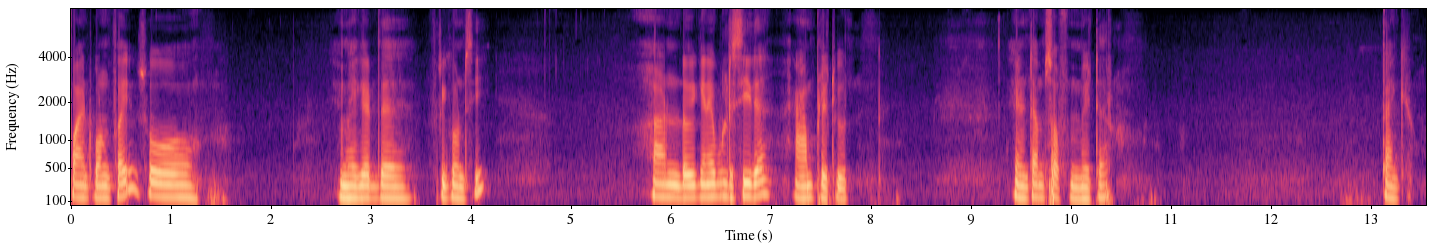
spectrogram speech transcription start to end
814.15 so you may get the frequency. And we can able to see the amplitude in terms of meter. Thank you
